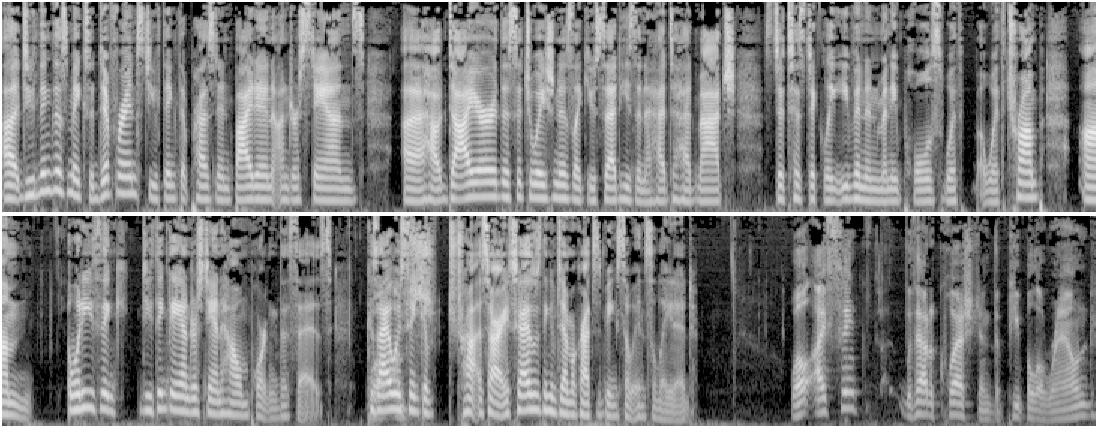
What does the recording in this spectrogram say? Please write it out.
Uh, do you think this makes a difference? Do you think that President Biden understands uh, how dire the situation is? Like you said, he's in a head-to-head match statistically, even in many polls with with Trump. Um, what do you think? Do you think they understand how important this is? Because well, I always I'm think of sorry, I always think of Democrats as being so insulated. Well, I think without a question, the people around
